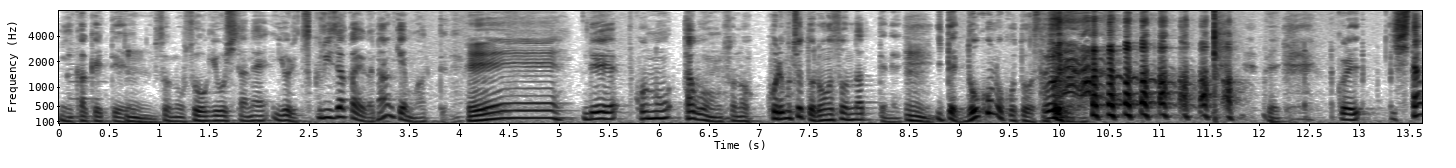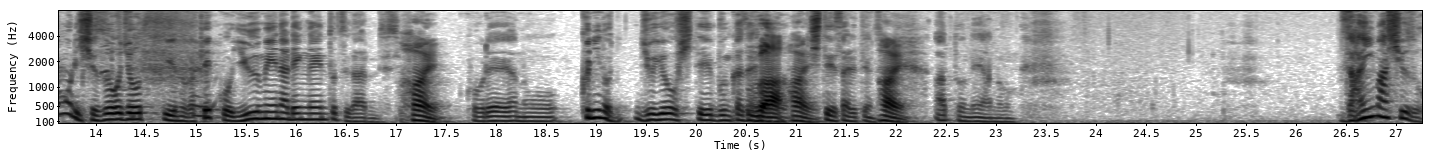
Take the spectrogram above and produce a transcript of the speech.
にかけて、うん。その創業したねいわゆる造り酒屋が何軒もあってね。でこの多分そのこれもちょっと論争になってね、うん。一体どこのことを指してるのか でこれ下森酒造場っていうのが結構有名なレンガ煙突があるんですよ。はい。これあの国の重要指定文化財に指定されてるんです。よ、はい。あとねあの在間酒造っ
